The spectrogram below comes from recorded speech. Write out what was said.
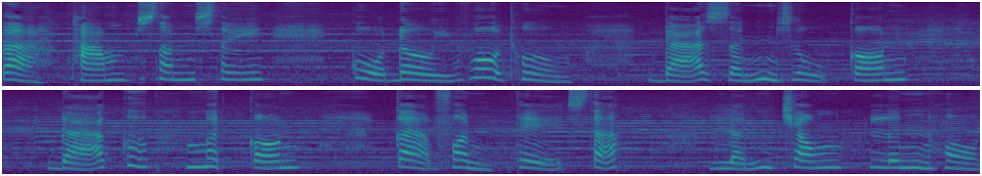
tà tham sân si của đời vô thường đã dẫn dụ con, đã cướp mất con cả phần thể xác lẫn trong linh hồn.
